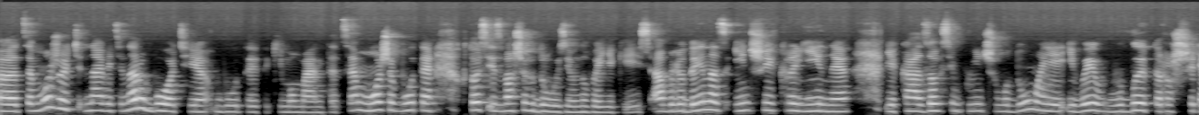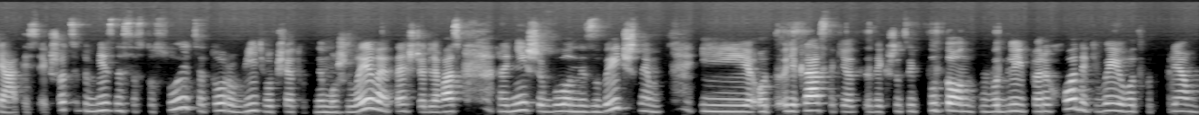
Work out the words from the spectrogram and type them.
Е, Це можуть навіть і на роботі бути такі моменти. Це може бути хтось із ваших друзів, новий якийсь, або людина з іншої країни, яка зовсім по-іншому думає, і ви, будете розширятися. Якщо це до бізнесу стосується, то робіть взагалі тут неможливе, те, що для вас раніше було незвичним. І от якраз таки, от якщо цей Плутон в водлі переходить, ви його тут прям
